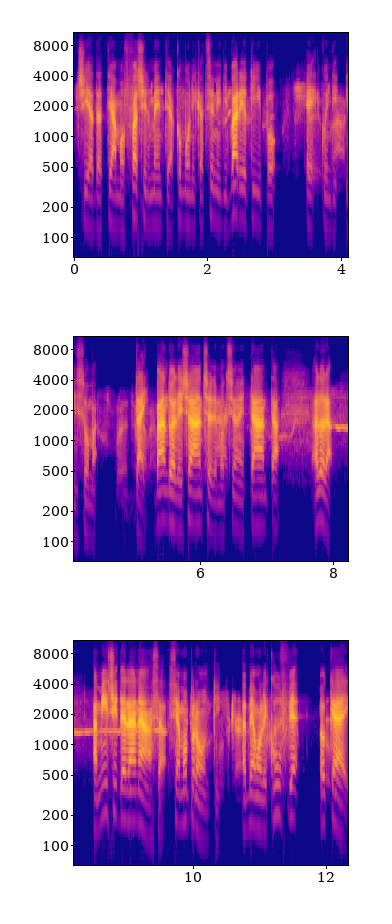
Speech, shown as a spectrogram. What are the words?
ci adattiamo facilmente a comunicazioni di vario tipo e quindi insomma dai, bando alle ciance, l'emozione è tanta. Allora, amici della NASA, siamo pronti, abbiamo le cuffie, ok,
